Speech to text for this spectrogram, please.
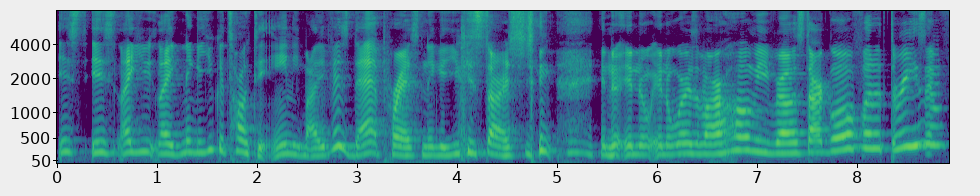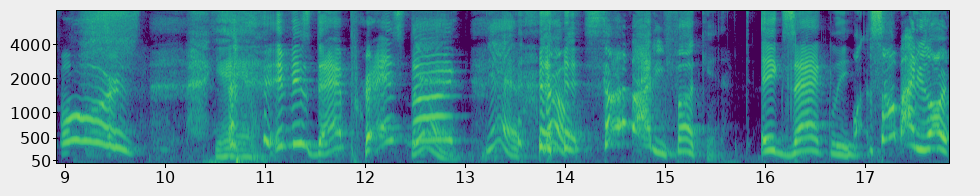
It's it's like you like nigga. You could talk to anybody. If it's that press, nigga, you can start sh- in the, in the in the words of our homie, bro. Start going for the threes and fours. yeah. if it's that press, dog. Yeah. Yeah. Bro, somebody fucking. Exactly. Somebody's always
